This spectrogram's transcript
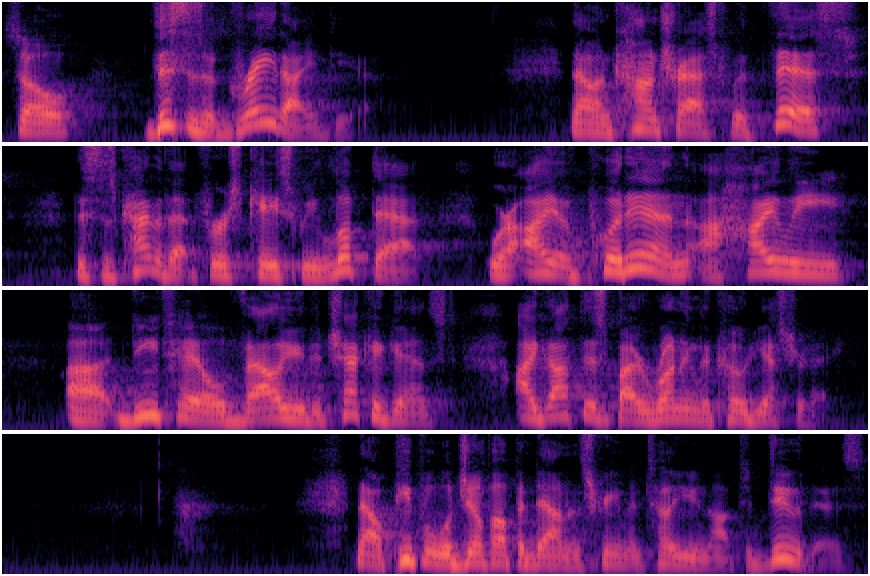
So this is a great idea. Now, in contrast with this, this is kind of that first case we looked at where I have put in a highly uh, detailed value to check against. I got this by running the code yesterday. Now, people will jump up and down and scream and tell you not to do this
